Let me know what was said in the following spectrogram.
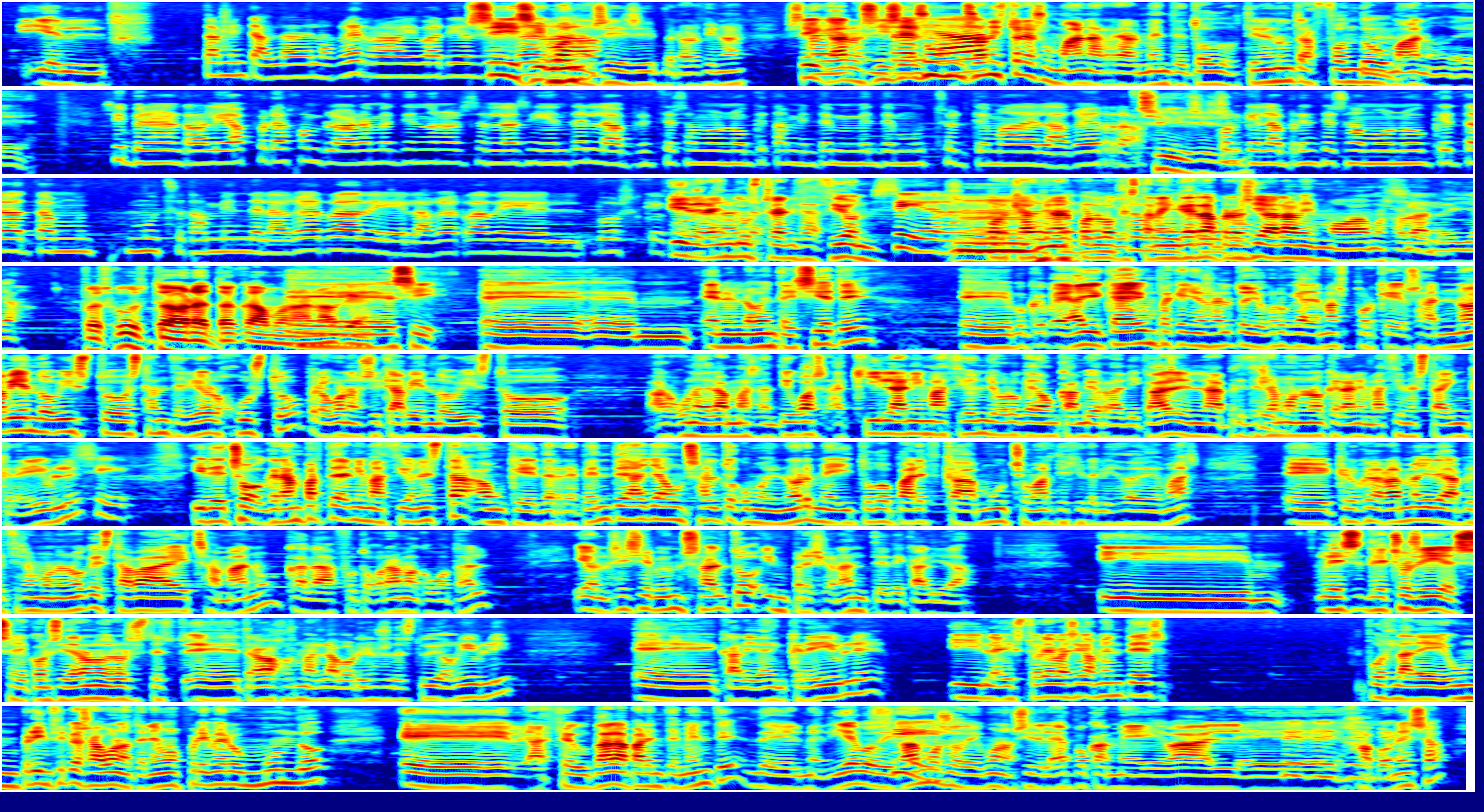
y el... También te habla de la guerra, hay varios. Sí, sí, guerra. bueno, sí, sí, pero al final... Sí, Ay, claro, sí, sí, son historias humanas realmente todo. Tienen un trasfondo Mm. humano de... Sí, pero en realidad, por ejemplo, ahora metiéndonos en la siguiente, en la princesa Mononoke también te mete mucho el tema de la guerra. Sí, sí, sí. Porque en la princesa Mononoke trata mu- mucho también de la guerra, de la guerra del bosque. Y de la industrialización. Sí, de la Mm. Porque al final por lo que están en guerra, pero sí, ahora mismo vamos a hablar Sí. de ella. Pues justo ahora toca Mononoke. Eh, sí, eh, em, en el 97. eh, porque hay, que hay un pequeño salto, yo creo que además porque, o sea, no habiendo visto esta anterior justo, pero bueno, sí que habiendo visto alguna de las más antiguas, aquí la animación yo creo que da un cambio radical. En la Princesa Sí. Mononoke la animación está increíble. Sí, Y de hecho, gran parte de la animación esta, aunque de repente haya un salto como enorme y todo parezca mucho más digitalizado y demás, eh, creo que la gran mayoría de la Princesa Mononoke estaba hecha a mano, cada fotograma como tal, y aún así se ve un salto impresionante de calidad. Y es, de hecho sí, es- se considera uno de los eh, trabajos más laboriosos de Estudio Ghibli, eh, calidad increíble, y la historia básicamente es pues la de un príncipe, o sea, bueno, tenemos primero un mundo eh, feudal aparentemente, del medievo, Sí. digamos, o de, bueno, sí, de la época medieval eh, Sí, sí, sí, sí. japonesa,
